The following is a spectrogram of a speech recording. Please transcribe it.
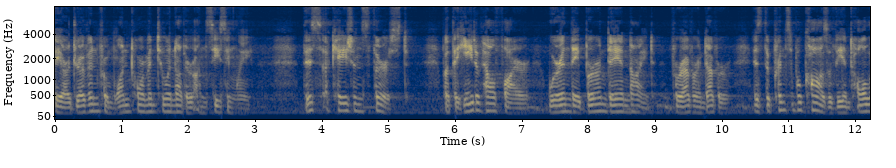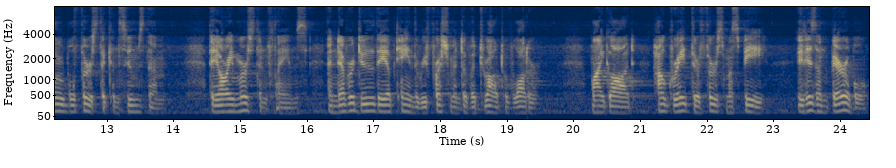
They are driven from one torment to another unceasingly. This occasions thirst, but the heat of hellfire, wherein they burn day and night, forever and ever, is the principal cause of the intolerable thirst that consumes them. They are immersed in flames, and never do they obtain the refreshment of a draught of water. My God, how great their thirst must be! It is unbearable,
